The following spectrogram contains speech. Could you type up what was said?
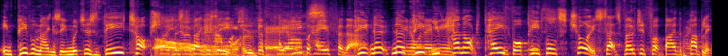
in People magazine, which is the top show oh, magazine. Well, who cares? People pay for that. Pe- no, no, you, know pe- you cannot pay for People's Choice. That's voted for by the public.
